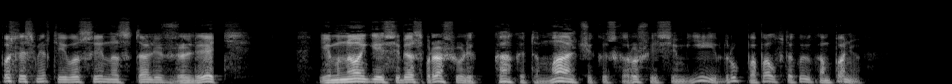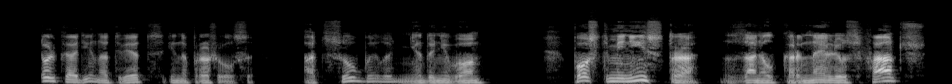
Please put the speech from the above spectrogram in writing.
После смерти его сына стали жалеть, и многие себя спрашивали, как это мальчик из хорошей семьи вдруг попал в такую компанию. Только один ответ и напрашивался. Отцу было не до него. Пост министра занял Корнелиус Фадж,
